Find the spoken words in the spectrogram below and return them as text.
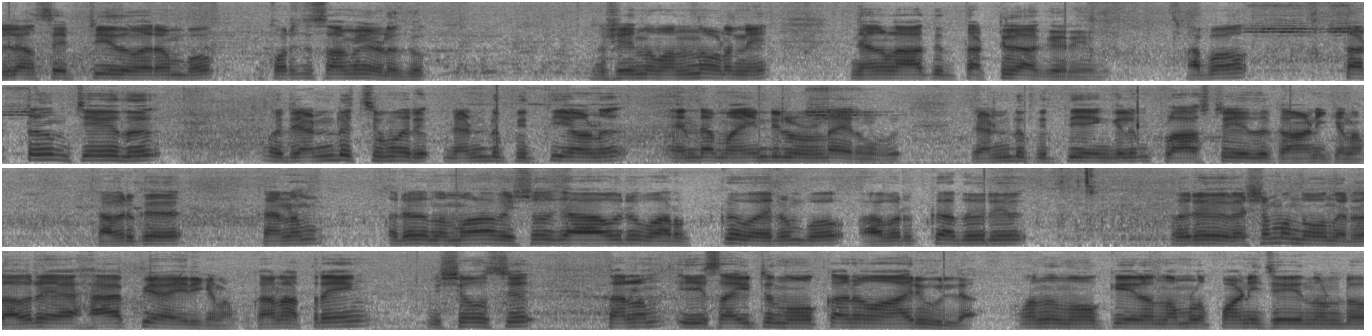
എല്ലാം സെറ്റ് ചെയ്ത് വരുമ്പോൾ കുറച്ച് സമയം എടുക്കും പക്ഷേ ഇന്ന് വന്ന ഉടനെ ഞങ്ങൾ ആദ്യം തട്ടിലാണ് കയറിയത്. അപ്പോൾ തട്ടും ചെയ്ത് രണ്ട് ചുമരും രണ്ട് ഭിത്തിയാണ് എന്റെ മൈൻഡിലുണ്ടായിരുന്നത്. രണ്ട് ഭിത്തിയെങ്കിലും പ്ലാസ്റ്റർ ചെയ്ത് കാണിക്കണം. അവർക്ക് കാരണം ഒരു നമ്മൾ വിശ്വസിച്ച് ആ ഒരു വർക്ക് വരുമ്പോൾ അവർക്ക് അതൊരു ഒരു വിഷമം തോന്നരുത്. അവർ ഹാപ്പി ആയിരിക്കണം. കാരണം അത്രയും വിശ്വസിച്ച് കാരണം ഈ സൈറ്റ് നോക്കാനോ ആരുമില്ല. വന്ന് നോക്കിയാലോ നമ്മൾ പണി ചെയ്യുന്നുണ്ടോ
